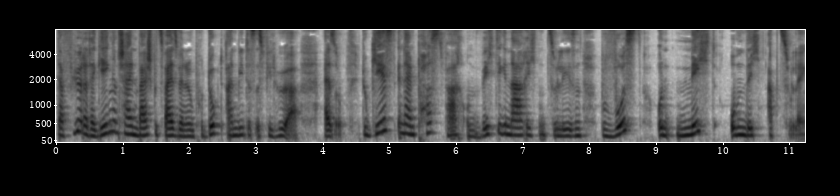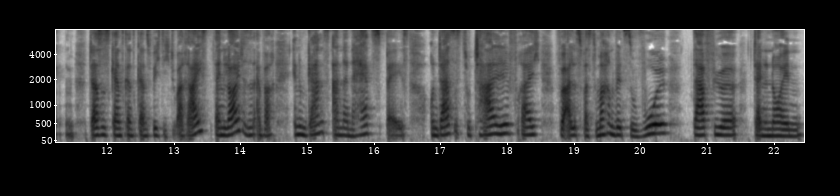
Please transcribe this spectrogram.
dafür oder dagegen entscheiden, beispielsweise wenn du ein Produkt anbietest, ist viel höher. Also, du gehst in dein Postfach, um wichtige Nachrichten zu lesen, bewusst und nicht um dich abzulenken. Das ist ganz, ganz, ganz wichtig. Du erreichst, deine Leute sind einfach in einem ganz anderen Headspace. Und das ist total hilfreich für alles, was du machen willst, sowohl dafür deine neuen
